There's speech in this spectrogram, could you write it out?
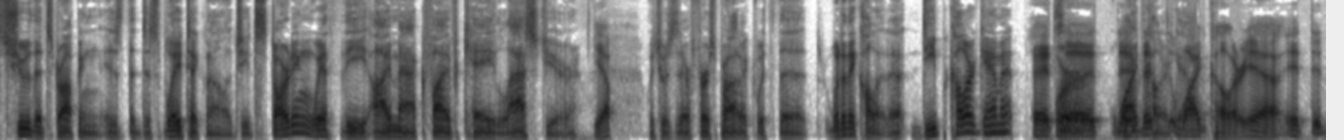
shoe that's dropping is the display technology. It's starting with the iMac 5K last year, yep. Which was their first product with the what do they call it? A deep color gamut It's or uh, wide the, color the gamut? wide color. Yeah. It, it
